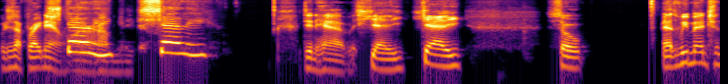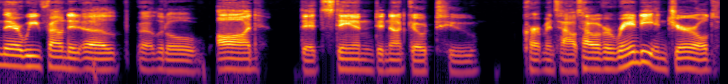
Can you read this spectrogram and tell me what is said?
which is up right now. Shelly. Shelly. Didn't have a Shelly, Shelly. So, as we mentioned there, we found it a, a little odd that Stan did not go to Cartman's house. However, Randy and Gerald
